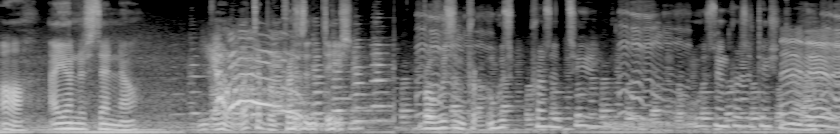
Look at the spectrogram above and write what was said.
Ah, I understand now. Bro, what type of presentation? Bro, who's in pre who's presentation? Who's doing presentation? now?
